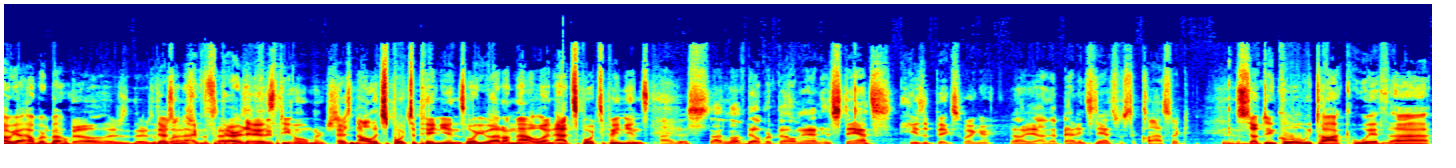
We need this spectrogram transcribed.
Oh yeah, Albert, Albert Belle. Belle. There's there's a there's blast a, from the past. There it is. Fifty homers. There's knowledge sports opinions. Where you at on that one? At sports opinions. I just I loved Albert Belle, man. His stance. He's a big swinger. Oh yeah, that batting stance was the classic. Yeah. Something cool. We talk with uh,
